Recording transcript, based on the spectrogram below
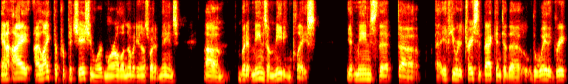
and I I like the propitiation word more, although nobody knows what it means. Um, but it means a meeting place. It means that uh, if you were to trace it back into the the way the Greek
